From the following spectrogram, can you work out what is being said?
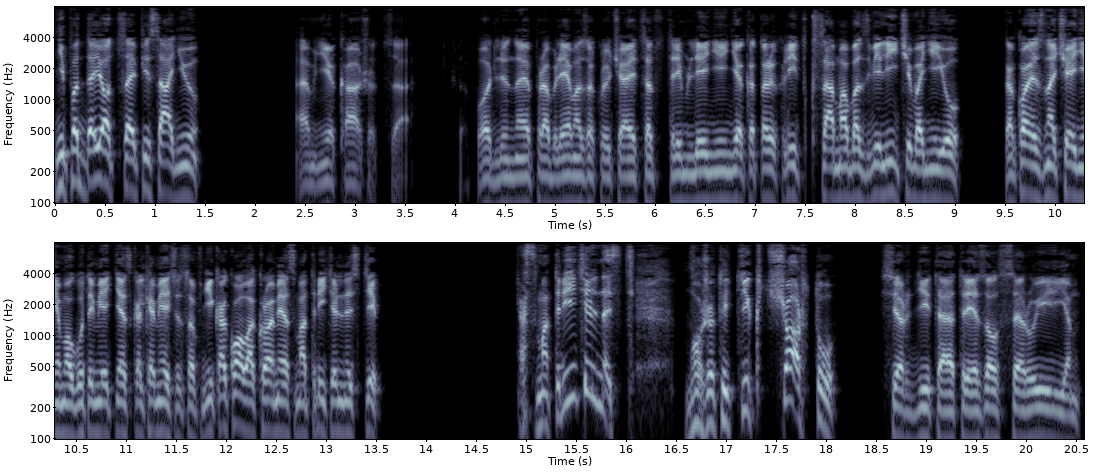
не поддается описанию. А мне кажется, что подлинная проблема заключается в стремлении некоторых лиц к самовозвеличиванию. Какое значение могут иметь несколько месяцев? Никакого, кроме осмотрительности. Осмотрительность может идти к черту! Сердито отрезал сэр Уильям.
